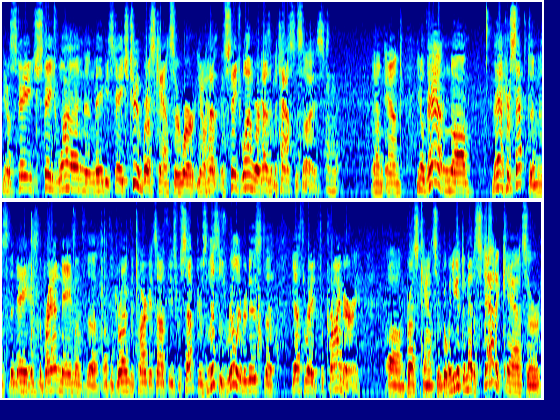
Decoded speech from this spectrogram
you know, stage stage one and maybe stage two breast cancer, where you know, has, stage one where it hasn't metastasized, mm-hmm. and and you know then. Um, then Herceptin is the name is the brand name of the of the drug that targets out these receptors, and this has really reduced the death rate for primary um, breast cancer. But when you get to metastatic cancer,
